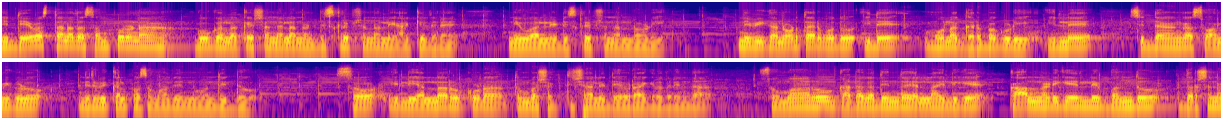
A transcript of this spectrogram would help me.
ಈ ದೇವಸ್ಥಾನದ ಸಂಪೂರ್ಣ ಗೂಗಲ್ ಲೊಕೇಶನ್ ಎಲ್ಲ ನಾನು ಡಿಸ್ಕ್ರಿಪ್ಷನ್ನಲ್ಲಿ ಹಾಕಿದ್ದೇನೆ. ನೀವು ಅಲ್ಲಿ ಡಿಸ್ಕ್ರಿಪ್ಷನಲ್ಲಿ ನೋಡಿ. ನೀವೀಗ ನೋಡ್ತಾ ಇರ್ಬೋದು, ಇದೇ ಮೂಲ ಗರ್ಭಗುಡಿ. ಇಲ್ಲೇ ಸಿದ್ಧಗಂಗಾ ಸ್ವಾಮಿಗಳು ನಿರ್ವಿಕಲ್ಪ ಸಮಾಧಿಯನ್ನು ಹೊಂದಿದ್ದು. ಸೊ, ಇಲ್ಲಿ ಎಲ್ಲರೂ ಕೂಡ ತುಂಬ ಶಕ್ತಿಶಾಲಿ ದೇವರಾಗಿರೋದ್ರಿಂದ ಸುಮಾರು ಗದಗದಿಂದ ಎಲ್ಲ ಇಲ್ಲಿಗೆ ಕಾಲ್ನಡಿಗೆಯಲ್ಲಿ ಬಂದು ದರ್ಶನ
